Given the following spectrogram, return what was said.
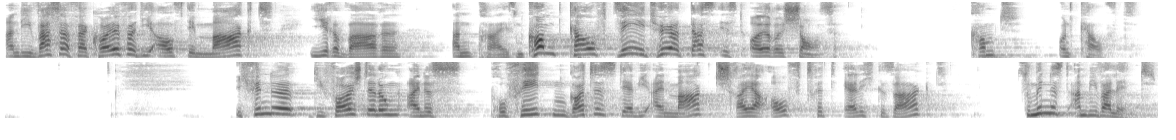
An die Wasserverkäufer, die auf dem Markt ihre Ware anpreisen. Kommt, kauft, seht, hört, das ist eure Chance. Kommt und kauft. Ich finde die Vorstellung eines Propheten Gottes, der wie ein Marktschreier auftritt, ehrlich gesagt, zumindest ambivalent.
